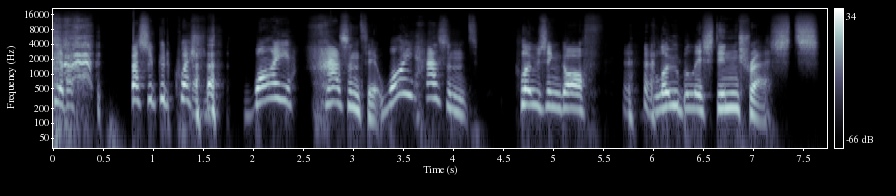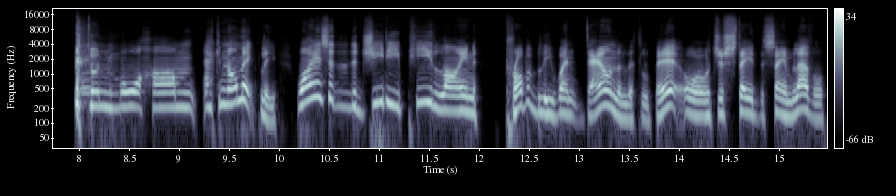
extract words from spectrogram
Yeah, that's, that's a good question. Why hasn't it? Why hasn't closing off globalist interests done more harm economically? Why is it that the GDP line probably went down a little bit or just stayed the same level,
